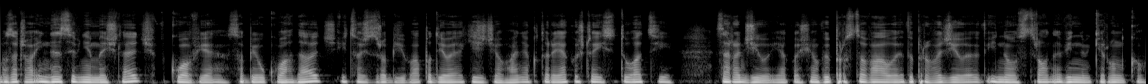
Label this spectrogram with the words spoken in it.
bo zaczęła intensywnie myśleć, w głowie sobie układać i coś zrobiła, podjęła jakieś działania, które jakoś tej sytuacji zaradziły, jakoś ją wyprostowały, wyprowadziły w inną stronę, w innym kierunku.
